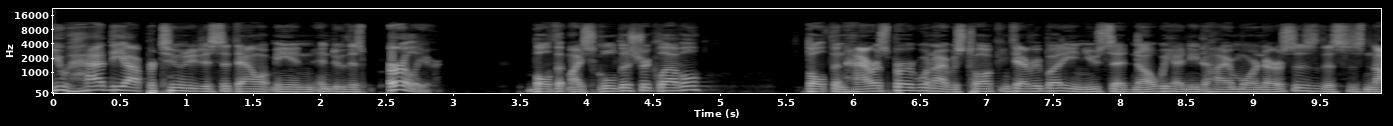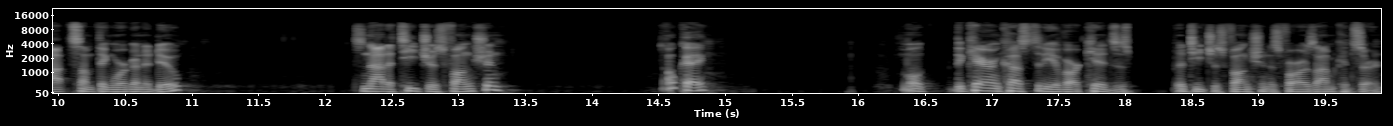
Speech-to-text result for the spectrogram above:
You had the opportunity to sit down with me and, and do this earlier, both at my school district level both in Harrisburg when I was talking to everybody and you said, no, we need to hire more nurses. This is not something we're going to do. It's not a teacher's function. Okay. Well, the care and custody of our kids is a teacher's function as far as I'm concerned.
